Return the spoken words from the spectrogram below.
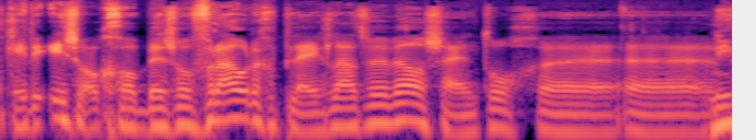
Kijk, er is ook gewoon best wel fraude gepleegd. Laten we wel zijn, toch? eh, eh, Niet,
